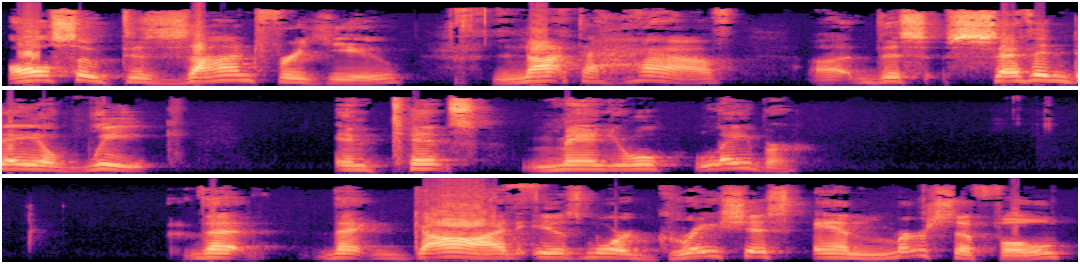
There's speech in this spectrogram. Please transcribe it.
also designed for you not to have uh, this seven day a week intense manual labor. That that God is more gracious and merciful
